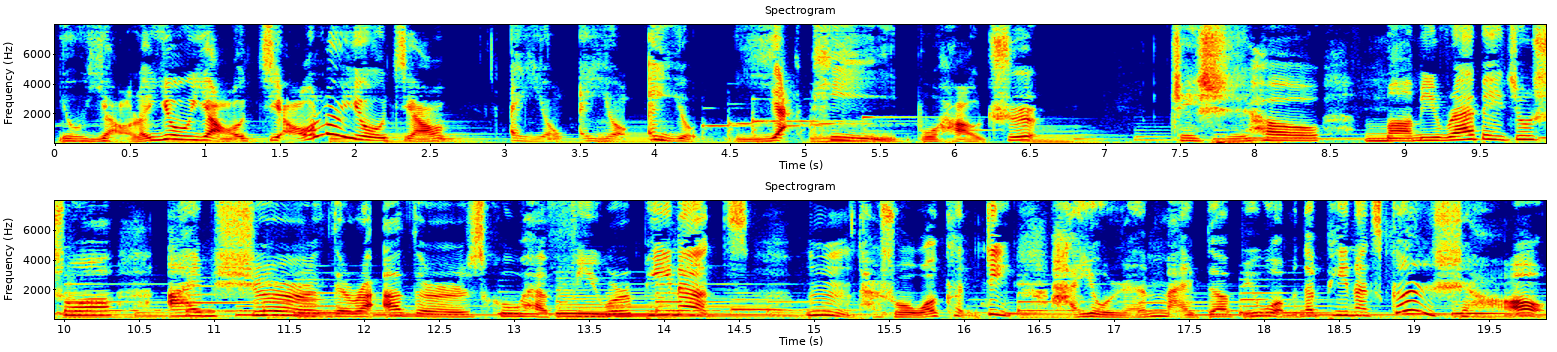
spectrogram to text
又咬了又咬，嚼了又嚼。哎呦哎呦哎呦，yucky，不好吃。这时候，Mommy Rabbit 就说：“I'm sure there are others who have fewer peanuts。”嗯，他说我肯定还有人买的比我们的 peanuts 更少。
